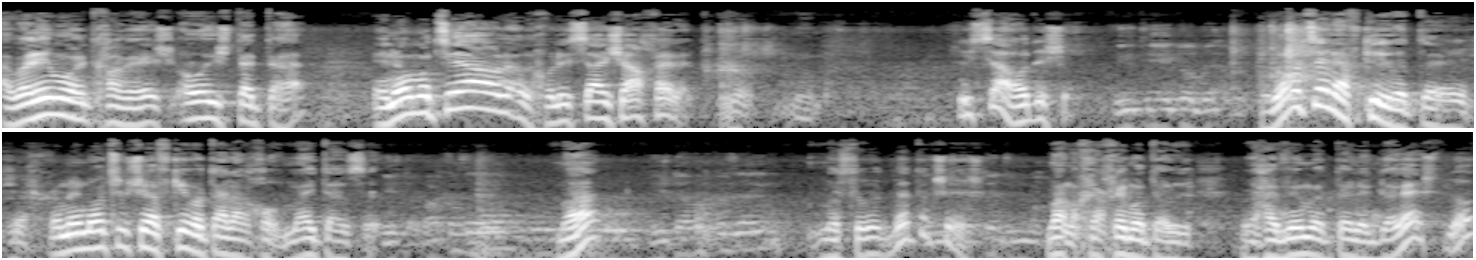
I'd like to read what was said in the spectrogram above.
אבל אם הוא התחרש או השתתה, אינו מוציא העולם, הוא יכול לנסוע אישה אחרת. ייסע עוד אישה. הוא לא רוצה להפקיר אותה, חכמים לא רוצים שיפקיר אותה לרחוב, מה היא תעשה? מה? מה זאת אומרת? בטח שיש. מה, מכריחים אותה, מחייבים אותה לגרש? לא.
